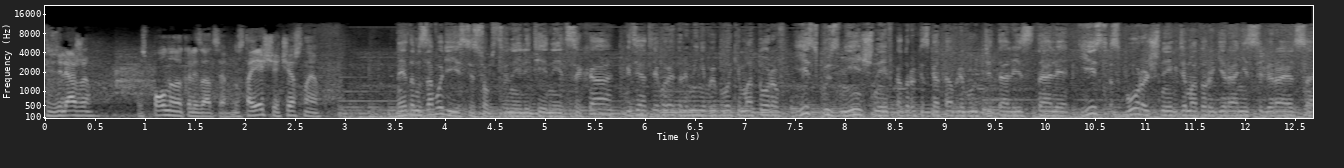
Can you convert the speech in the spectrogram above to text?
фюзеляжи. То есть полная локализация. Настоящая, честная. На этом заводе есть и собственные литейные цеха, где отливают алюминиевые блоки моторов, есть кузнечные, в которых изготавливают детали из стали, есть сборочные, где моторы герани собираются.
